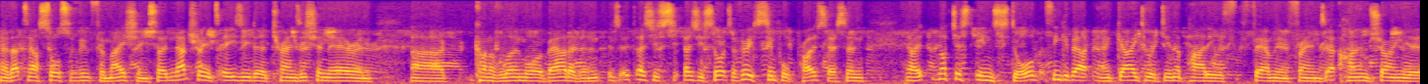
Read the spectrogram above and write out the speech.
know, that's our source of information. So naturally, it's easy to transition there and uh, kind of learn more about it. And as, you, as you saw, it's a very simple process, and you know, not just in store, but think about you know, going to a dinner party with family and friends, at home showing your,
